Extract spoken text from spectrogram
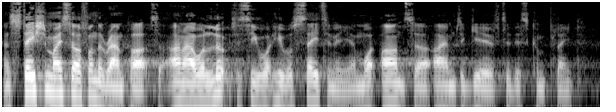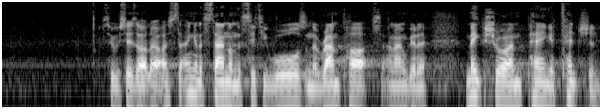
and station myself on the ramparts, and I will look to see what he will say to me and what answer I am to give to this complaint. So he says, I'm going to stand on the city walls and the ramparts, and I'm going to make sure I'm paying attention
